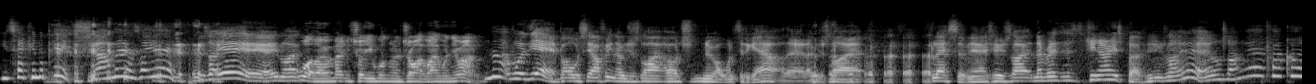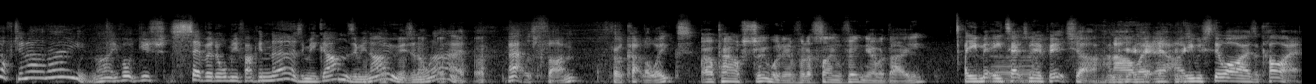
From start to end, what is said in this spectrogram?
you taking the piss? You know what I mean? I was like, yeah. He's like, yeah, yeah, yeah. And like, Well, they were making sure you weren't going to drive home on your own. No, well, yeah, but obviously, I think they were just like, I just knew I wanted to get out of there. They were just like, bless them. Yeah, she was like, never, uh, do you know this person? He was like, yeah. I was like, yeah, fuck off. Do you know what I mean? Like, you thought you severed all my fucking nerves and my gums and my nose and all that. That was fun for a couple of weeks. Our pal Stu went in for the same thing the other day. He, he texted me a uh, picture, and I went, yeah, he was still high as a kite.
